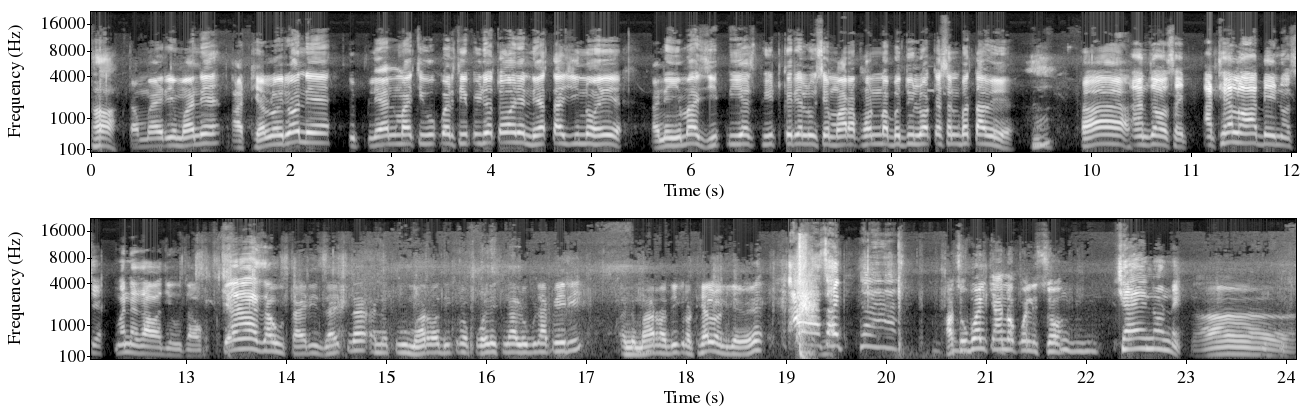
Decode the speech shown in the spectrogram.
હા. તમારી મને આ ઠેલો રહ્યો ને એ પ્લેનમાંથી ઉપરથી પીડ્યો તો અને નેતાજી નો હે. અને એમાં જીપીએસ ફિટ કરેલું છે. મારા ફોનમાં બધું લોકેશન બતાવે. હા. આમ જાઓ સાહેબ. આ ઠેલો આ બે નો છે. મને જવા દેવું જાવ ક્યાં જાવું તારી જાત ના અને તું મારો દીકરો પોલીસ ના લુગડા પહેરી અને મારો દીકરો ઠેલો લઈ આવ્યો હે? આ સાહેબ સાચું બોલ ક્યાંનો પોલીસ છો? ચાઈનો હા.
